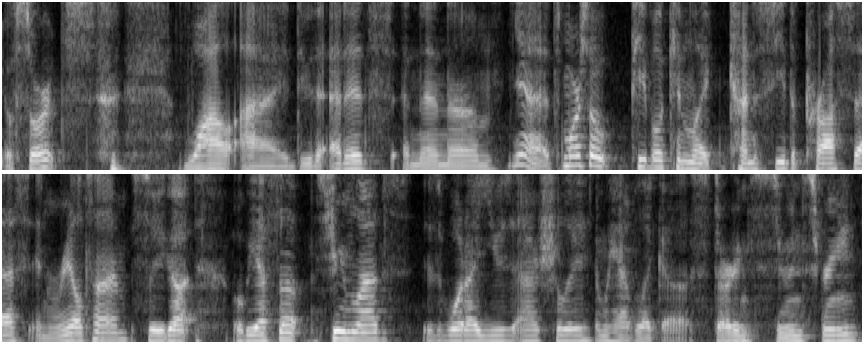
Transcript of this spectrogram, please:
of sorts while I do the edits. And then um, yeah it's more so people can like kind of see the process in real time. So you got OBS up Streamlabs is what I use actually. And we have like a starting soon screen.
